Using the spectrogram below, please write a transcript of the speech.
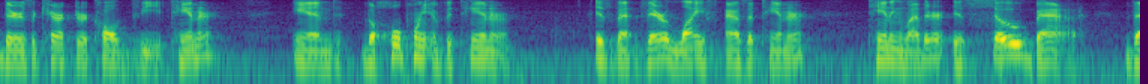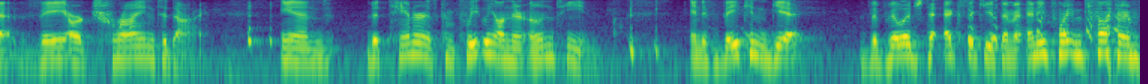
There's a character called the Tanner, and the whole point of the Tanner is that their life as a tanner, tanning leather, is so bad that they are trying to die. and the tanner is completely on their own team. And if they can get the village to execute them at any point in time,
